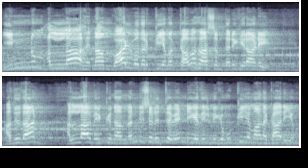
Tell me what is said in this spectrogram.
இன்னும் அல்லாஹ் நாம் வாழ்வதற்கு எமக்கு அவகாசம் தருகிறானே. அதுதான் அல்லாவிற்கு நாம் நன்றி செலுத்த வேண்டியதில் மிக முக்கியமான காரியம்.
